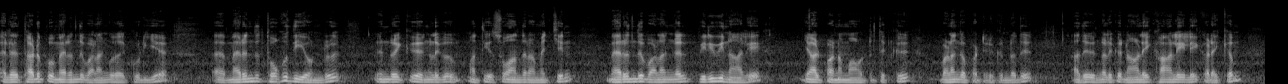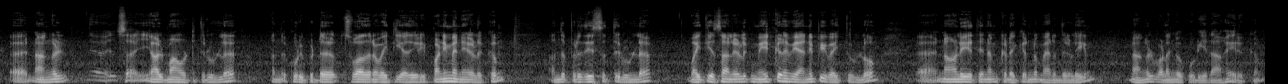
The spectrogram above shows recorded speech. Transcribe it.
அல்லது தடுப்பு மருந்து வழங்குவதற்குரிய மருந்து தொகுதி ஒன்று இன்றைக்கு எங்களுக்கு மத்திய சுகாதார அமைச்சின் மருந்து வழங்கல் பிரிவினாலே யாழ்ப்பாணம் மாவட்டத்திற்கு வழங்கப்பட்டிருக்கின்றது. அது எங்களுக்கு நாளை காலையிலே கிடைக்கும். நாங்கள் ச- யாழ் மாவட்டத்தில் உள்ள அந்த குறிப்பிட்ட சுகாதார வைத்திய அதிகாரி பணிமனைகளுக்கும் அந்த பிரதேசத்தில் உள்ள வைத்தியசாலைகளுக்கும் ஏற்கனவே அனுப்பி வைத்துள்ளோம். நாளைய தினம் கிடைக்கின்ற மருந்துகளையும் நாங்கள் வழங்கக்கூடியதாக இருக்கும்.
